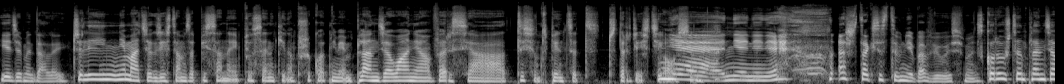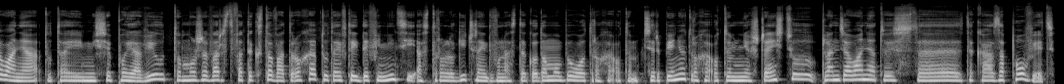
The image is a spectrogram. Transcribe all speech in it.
jedziemy dalej. Czyli nie macie gdzieś tam zapisanej piosenki, na przykład, nie wiem, plan działania, wersja 1548. Nie, nie, nie, nie. Aż tak się z tym nie bawiłyśmy. Skoro już ten plan działania tutaj mi się pojawił, to może warstwa tekstowa trochę. Tutaj w tej definicji astrologicznej 12 domu było trochę o tym cierpieniu, trochę o tym nieszczęściu. Plan działania to jest e, taka zapowiedź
